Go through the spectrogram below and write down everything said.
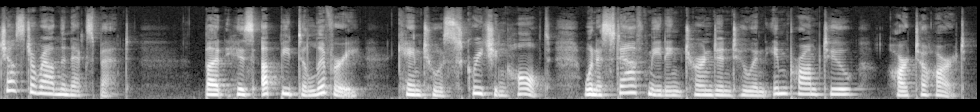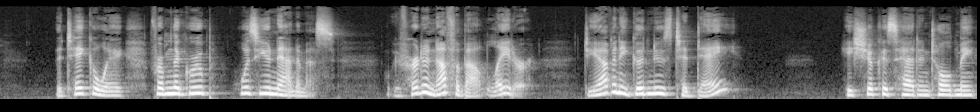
just around the next bend. But his upbeat delivery came to a screeching halt when a staff meeting turned into an impromptu heart to heart. The takeaway from the group was unanimous. We've heard enough about later. Do you have any good news today? He shook his head and told me,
